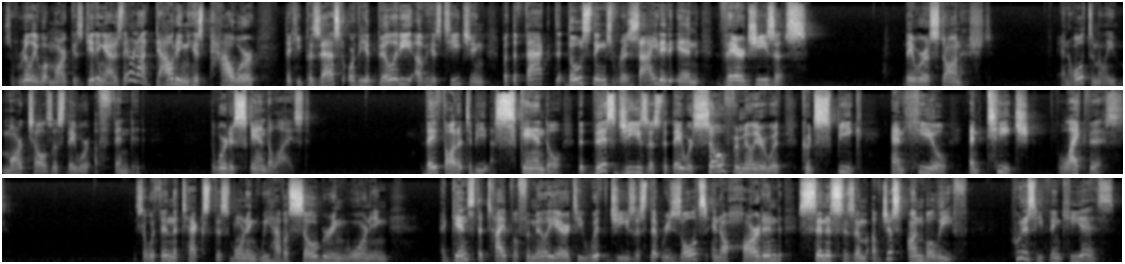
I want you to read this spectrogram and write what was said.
So, really, what Mark is getting at is they were not doubting his power that he possessed or the ability of his teaching, but the fact that those things resided in their Jesus. They were astonished. And ultimately, Mark tells us they were offended. The word is scandalized. They thought it to be a scandal that this Jesus that they were so familiar with could speak and heal and teach like this. So, within the text this morning, we have a sobering warning against a type of familiarity with Jesus that results in a hardened cynicism of just unbelief who does he think he is?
